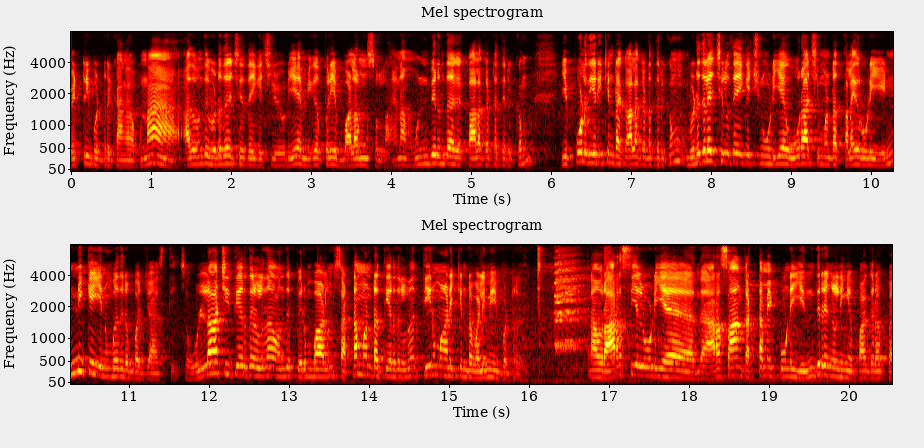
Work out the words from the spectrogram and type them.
வெற்றி பெற்றிருக்காங்க அப்படின்னா அது வந்து விடுதலை சிறுத்தை கட்சியுடைய மிகப்பெரிய பலம்னு சொல்லலாம். ஏன்னா முன்பிருந்த காலகட்டத்திற்கும் இப்பொழுது இருக்கின்ற காலகட்டத்திற்கும் விடுதலை சிறுத்தை கட்சியினுடைய ஊராட்சி மன்ற தலைவருடைய எண்ணிக்கை என்பது ரொம்ப ஜாஸ்தி. ஸோ உள்ளாட்சி தேர்தலில் தான் வந்து பெரும்பாலும் சட்டமன்ற தேர்தலில் தான் தீர்மானிக்கின்ற வலிமை பெற்றது. நான் ஒரு அரசியலுடைய அந்த அரசாங்க கட்டமைப்புடைய எந்திரங்கள் நீங்கள் பார்க்குறப்ப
